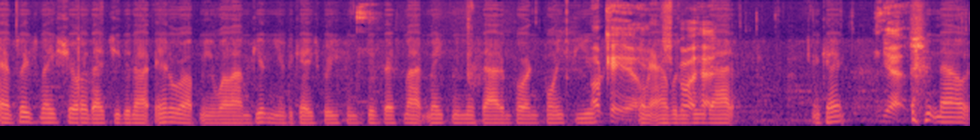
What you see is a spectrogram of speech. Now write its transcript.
And please make sure that you do not interrupt me while I'm giving you the case briefing because that might make me miss out important points for you. Okay, and I wouldn't go do ahead. that. Okay? Yes. now,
